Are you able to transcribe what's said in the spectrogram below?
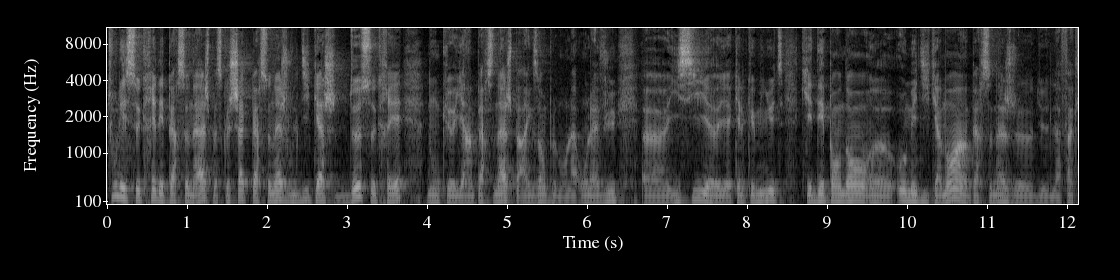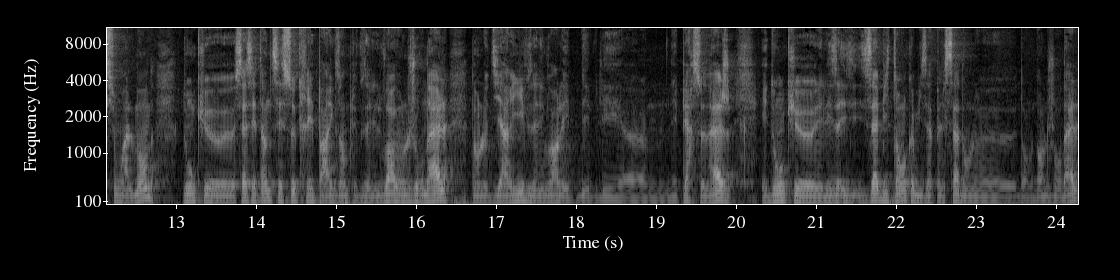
tous les secrets des personnages parce que chaque personnage, je vous le dis, cache deux secrets. Donc il y a un personnage par exemple, on l'a vu ici il y a quelques minutes, qui est dépendant aux médicaments, un personnage de, de, la faction allemande. Donc ça, c'est un de ses secrets, par exemple. Et vous allez le voir dans le journal, dans le diary, vous allez voir les, euh, personnages et donc euh, les, habitants, comme ils appellent ça dans le, dans, le journal.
